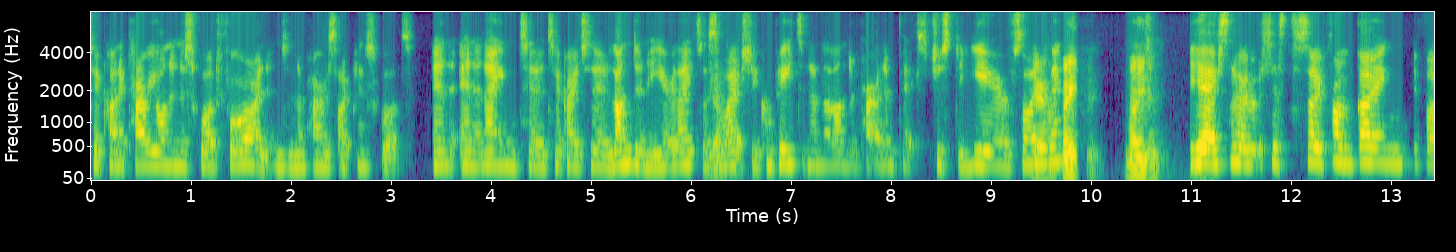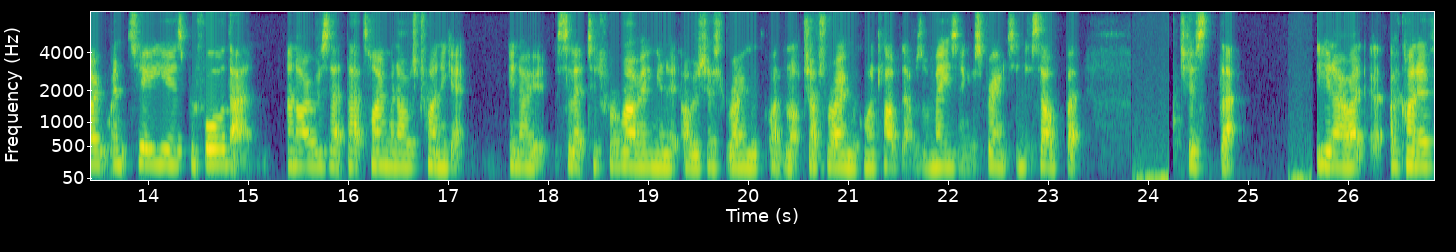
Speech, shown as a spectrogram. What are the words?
to kind of carry on in the squad for Ireland in the paracycling squad in, in an aim to, to go to London a year later. So I actually competed in the London Paralympics just a year of Yeah, cycling. amazing. Amazing. Yeah, so it was just so from going if I went two years before that, and I was at that time when I was trying to get, you know, selected for rowing, and it, I was just rowing with not just rowing with my club. That was an amazing experience in itself, but just that, you know, I I kind of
